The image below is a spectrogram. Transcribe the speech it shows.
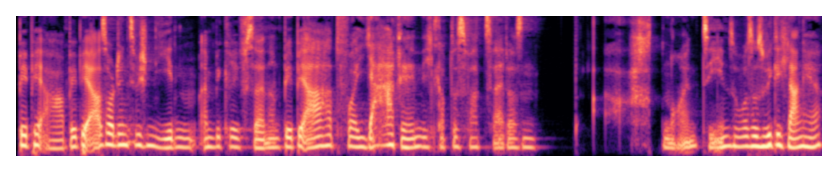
BPA. BPA sollte inzwischen jedem ein Begriff sein. Und BPA hat vor Jahren, ich glaube, das war 2000 acht, neun, zehn, sowas, also wirklich lange her,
